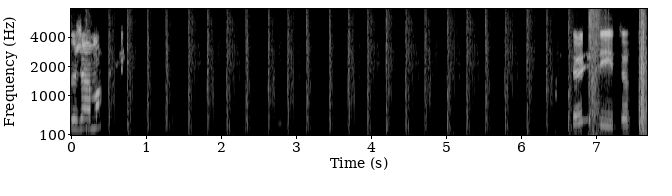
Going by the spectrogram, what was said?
Tu já. Eu acredito.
